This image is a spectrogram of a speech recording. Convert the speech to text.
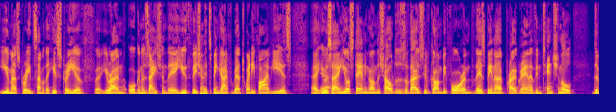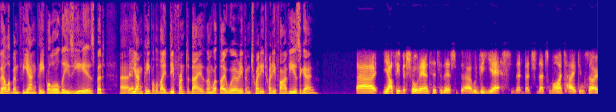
you must read some of the history of uh, your own organisation there, Youth Vision. It's been going for about 25 years. Yeah. Uh, you were saying you're standing on the shoulders of those who've gone before, and there's been a program of intentional development for young people all these years. But uh, yeah. young people, are they different today than what they were even 20, 25 years ago? Uh, yeah, I think the short answer to this uh, would be yes. That, that's that's my take. And so,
